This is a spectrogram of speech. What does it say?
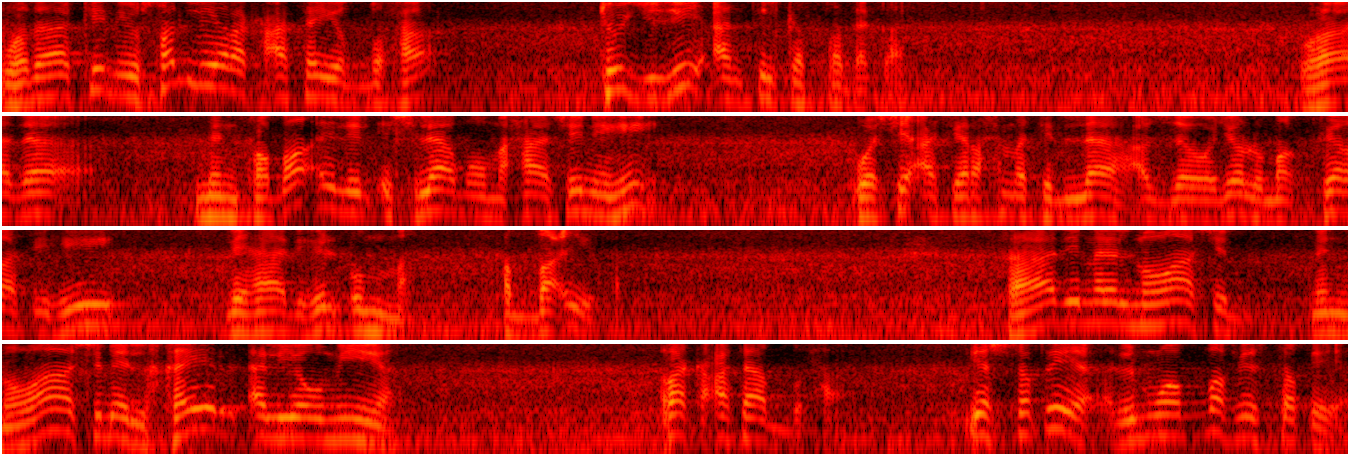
ولكن يصلي ركعتي الضحى تجزي عن تلك الصدقة. وهذا من فضائل الإسلام ومحاسنه. وسعة رحمة الله عز وجل ومغفرته لهذه الأمة الضعيفة. فهذه من المواسم من مواسم الخير اليومية. ركعة الضحى. يستطيع الموظف يستطيع.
